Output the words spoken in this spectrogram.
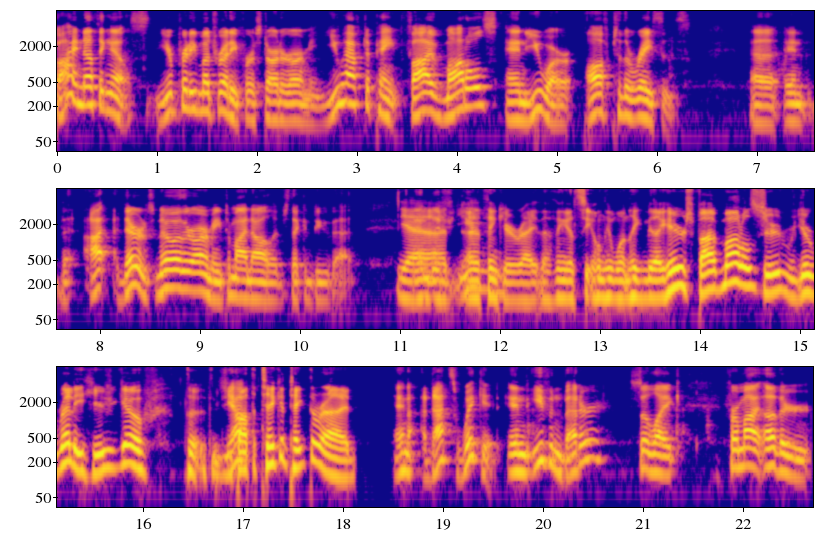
Buy nothing else. You're pretty much ready for a starter army. You have to paint five models, and you are off to the races. Uh, and the, I, there's no other army, to my knowledge, that can do that. Yeah, you, I think you're right. I think it's the only one that can be like, here's five models. You're, you're ready. Here you go. You yeah. bought the ticket, take the ride. And that's wicked. And even better, so like for my other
